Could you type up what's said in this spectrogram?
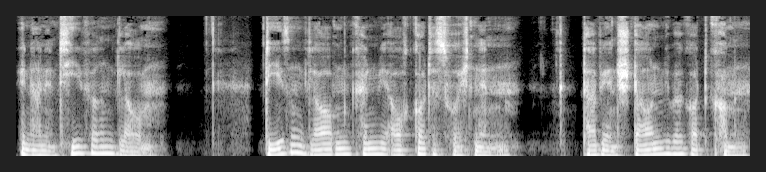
in einen tieferen Glauben. Diesen Glauben können wir auch Gottesfurcht nennen, da wir in Staunen über Gott kommen.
